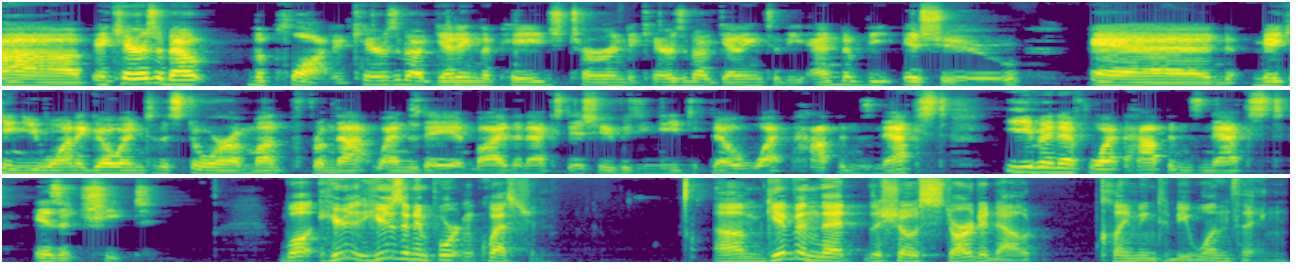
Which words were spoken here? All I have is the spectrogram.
uh it cares about the plot. It cares about getting the page turned. It cares about getting to the end of the issue and making you want to go into the store a month from that Wednesday and buy the next issue because you need to know what happens next, even if what happens next is a cheat. Well, here's here's an important question. Um, given that the show started out claiming to be one thing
